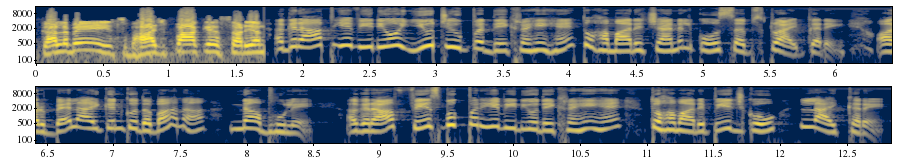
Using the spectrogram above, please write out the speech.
कल भी इस भाजपा के षडयंत्र अगर आप ये वीडियो YouTube पर देख रहे हैं तो हमारे चैनल को सब्सक्राइब करें और बेल आइकन को दबाना ना भूलें। अगर आप Facebook पर ये वीडियो देख रहे हैं तो हमारे पेज को लाइक करें।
